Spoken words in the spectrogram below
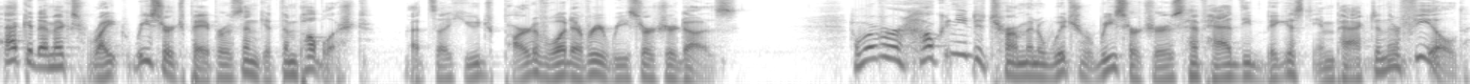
Academics write research papers and get them published. That's a huge part of what every researcher does. However, how can you determine which researchers have had the biggest impact in their field?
